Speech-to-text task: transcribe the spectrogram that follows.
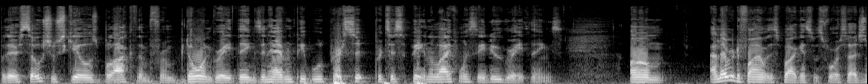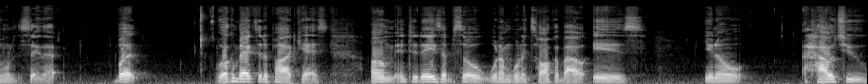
but their social skills block them from doing great things and having people participate in the life once they do great things. Um, I never defined what this podcast was for, so I just wanted to say that. But welcome back to the podcast. Um, in today's episode, what I'm going to talk about is, you know, how to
